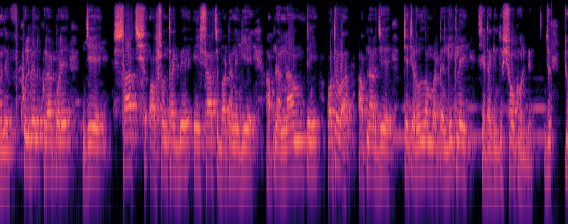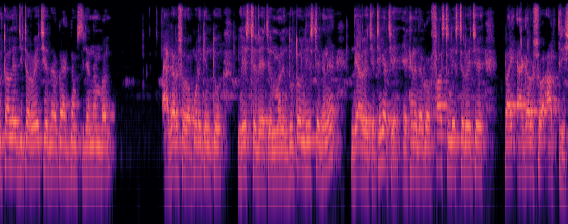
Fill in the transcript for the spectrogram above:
মানে খুলবেন। খোলার পরে যে সার্চ অপশন থাকবে, এই সার্চ বাটনে গিয়ে আপনার নামটি অথবা আপনার যে টেটের রোল নাম্বারটা লিখলেই সেটা কিন্তু শো করবে। টোটালে যেটা রয়েছে, দেখো একদম সিরিয়াল নাম্বার এগারোশোর ওপরে কিন্তু লিস্ট রয়েছে মানে দুটো লিস্ট এখানে দেওয়া রয়েছে, ঠিক আছে? এখানে দেখো ফার্স্ট লিস্টে রয়েছে প্রায় এগারোশো আটত্রিশ।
